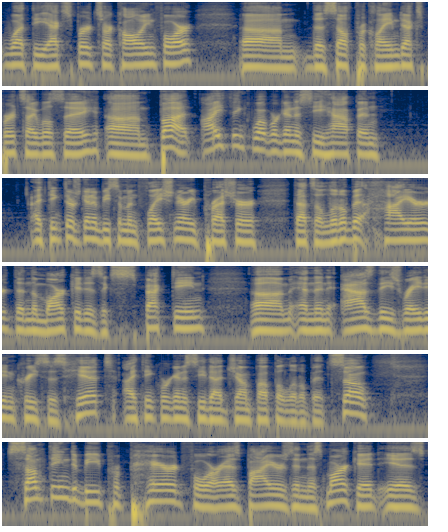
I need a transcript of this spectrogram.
what the experts are calling for. Um, the self proclaimed experts, I will say. Um, but I think what we're going to see happen. I think there's going to be some inflationary pressure that's a little bit higher than the market is expecting. Um, and then as these rate increases hit, I think we're going to see that jump up a little bit. So, something to be prepared for as buyers in this market is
